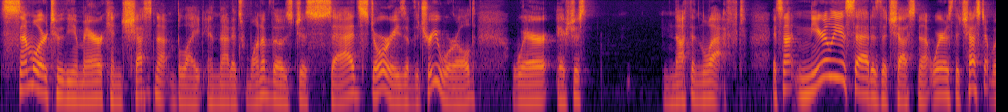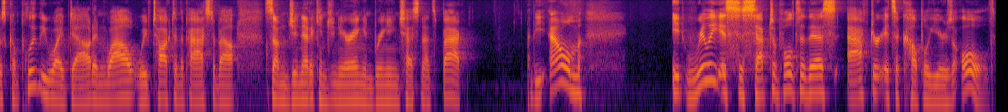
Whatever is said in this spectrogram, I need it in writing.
similar to the American chestnut blight in that it's one of those just sad stories of the tree world where it's just nothing left. It's not nearly as sad as the chestnut, whereas the chestnut was completely wiped out. And while we've talked in the past about some genetic engineering and bringing chestnuts back, the elm, it really is susceptible to this after it's a couple years old.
